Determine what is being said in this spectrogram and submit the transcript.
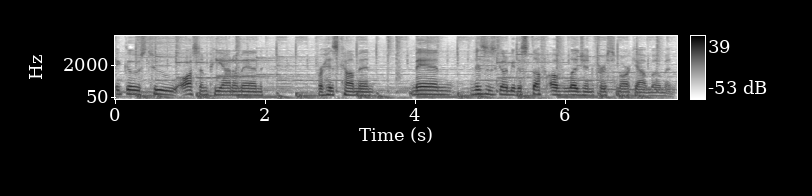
it goes to Awesome Piano Man for his comment. Man, this is going to be the stuff of legend for Smark Out Moment.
